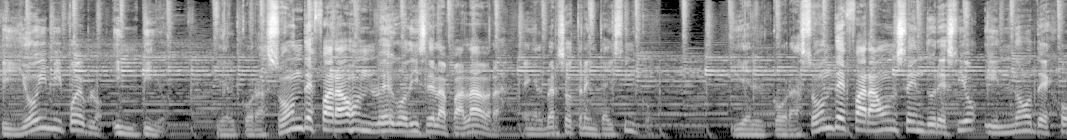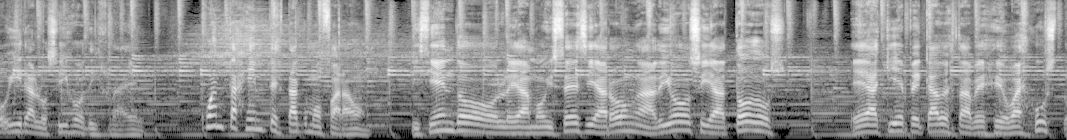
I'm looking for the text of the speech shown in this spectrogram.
y yo y mi pueblo impío. Y el corazón de Faraón luego dice la palabra en el verso 35 y el corazón de Faraón se endureció y no dejó ir a los hijos de Israel. ¿Cuánta gente está como Faraón? Diciéndole a Moisés y a Aarón, a Dios y a todos, he aquí he pecado esta vez, Jehová es justo,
